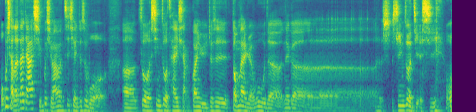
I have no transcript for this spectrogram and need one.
我不晓得大家喜不喜欢之前就是我呃做星座猜想，关于就是动漫人物的那个、星座解析。我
